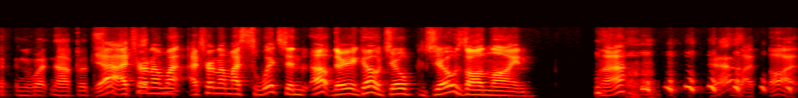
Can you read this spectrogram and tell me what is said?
and whatnot. But yeah, I turn on my I turn on my Switch and oh, there you go, Joe Joe's online. Huh? yeah. That's what I thought.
